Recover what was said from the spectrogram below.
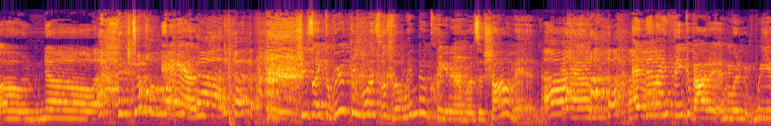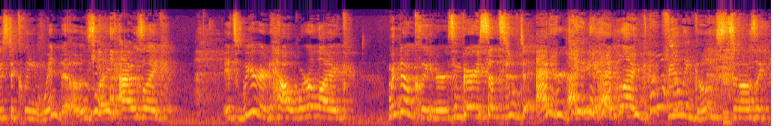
Oh no. I don't like And- that. She's like, the weird thing was, was the window cleaner was a shaman, and and then I think about it, and when we used to clean windows, like I was like, it's weird how we're like window cleaners and very sensitive to energy and like feeling ghosts. And I was like,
